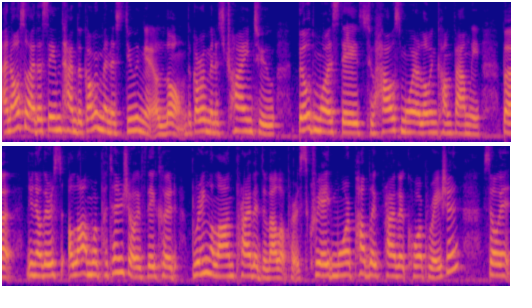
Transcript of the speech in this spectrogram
And also at the same time, the government is doing it alone. The government is trying to build more estates to house more low-income family. But you know, there's a lot more potential if they could bring along private developers, create more public-private cooperation. So in,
